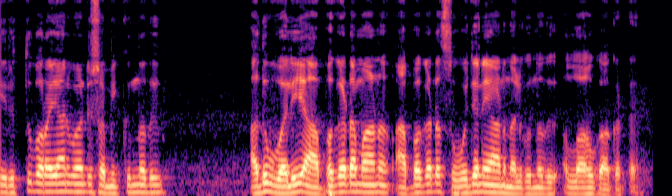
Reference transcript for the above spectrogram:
തിരുത്തു പറയാൻ വേണ്ടി ശ്രമിക്കുന്നത്? അത് വലിയ അപകടമാണ് അപകട സൂചനയാണ് നൽകുന്നത്. അള്ളാഹു കാക്കട്ടെ.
